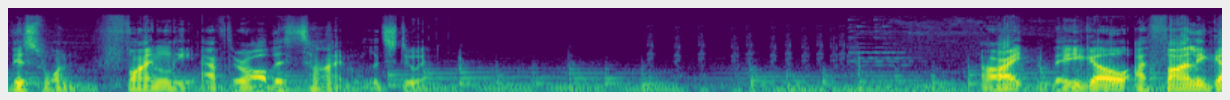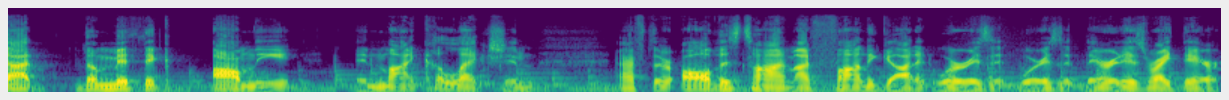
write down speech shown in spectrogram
this one finally after all this time. Let's do it. All right, there you go. I finally got the Mythic Omni in my collection. After all this time, I finally got it. Where is it? Where is it? There it is right there.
